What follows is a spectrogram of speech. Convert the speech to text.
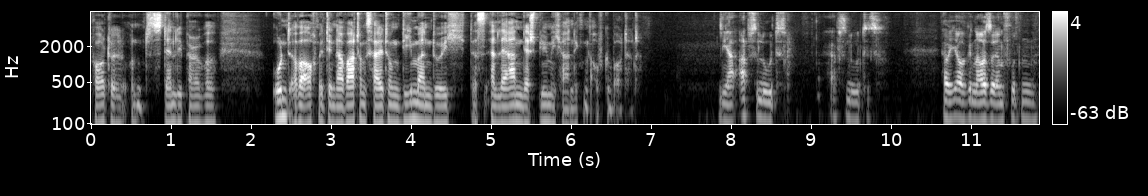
Portal und Stanley Parable, und aber auch mit den Erwartungshaltungen, die man durch das Erlernen der Spielmechaniken aufgebaut hat. Ja, absolut. Absolut. Das habe ich auch genauso empfunden.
